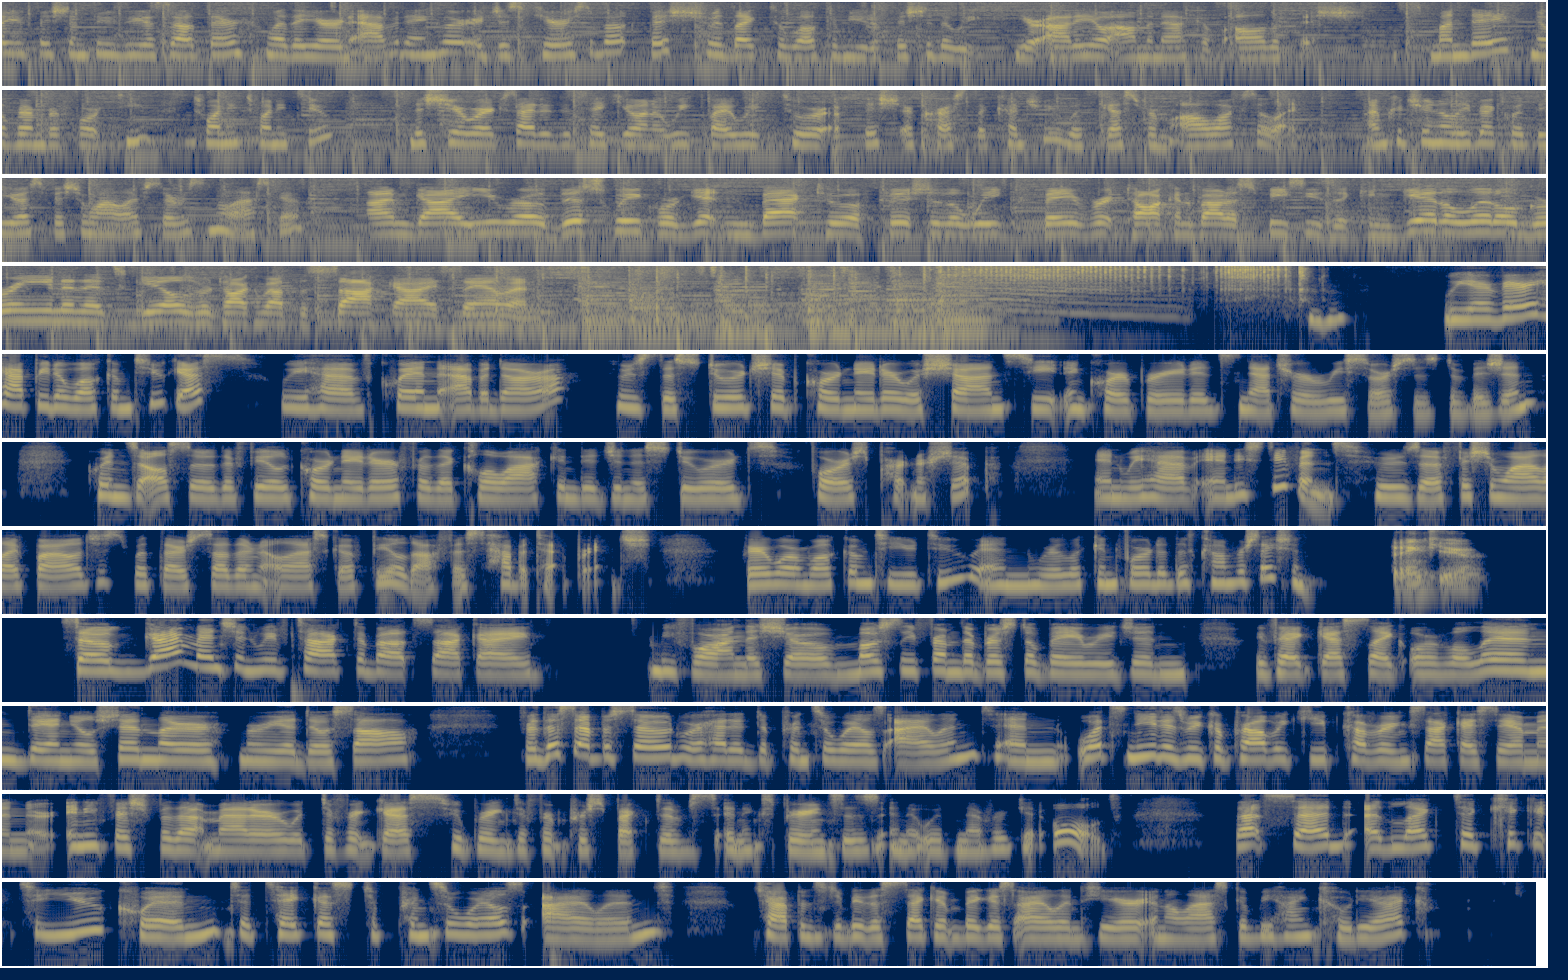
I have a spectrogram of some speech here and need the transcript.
all you fish enthusiasts out there. Whether you're an avid angler or just curious about fish, we'd like to welcome you to Fish of the Week, your audio almanac of all the fish. It's Monday, November 14th, 2022. This year, we're excited to take you on a week by week tour of fish across the country with guests from all walks of life. I'm Katrina Liebich with the U.S. Fish and Wildlife Service in Alaska. I'm Guy Eroh. This week, we're getting back to a Fish of the Week favorite, talking about a species that can get a little green in its gills. We're talking about the sockeye salmon. We are very happy to welcome two guests. We have Quinn Aboudara, who's the stewardship coordinator with Shaan-Seet Incorporated's Natural Resources Division. Quinn's also the field coordinator for the Klawock Indigenous Stewards Forest Partnership. And we have Andy Stevens, who's a fish and wildlife biologist with our Southern Alaska Field Office Habitat Branch. Very warm welcome to you two, and we're looking forward to this conversation. Thank you. So, Guy mentioned we've talked about sockeye before on the show, mostly from the Bristol Bay region. We've had guests like Orville Lind, Daniel Schindler, Maria Dosal. For this episode, we're headed to Prince of Wales Island. And what's neat is we could probably keep covering sockeye salmon or any fish for that matter with different guests who bring different perspectives and experiences, and it would never get old. That said, I'd like to kick it to you, Quinn, to take us to Prince of Wales Island, which happens to be the second biggest island here in Alaska behind Kodiak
